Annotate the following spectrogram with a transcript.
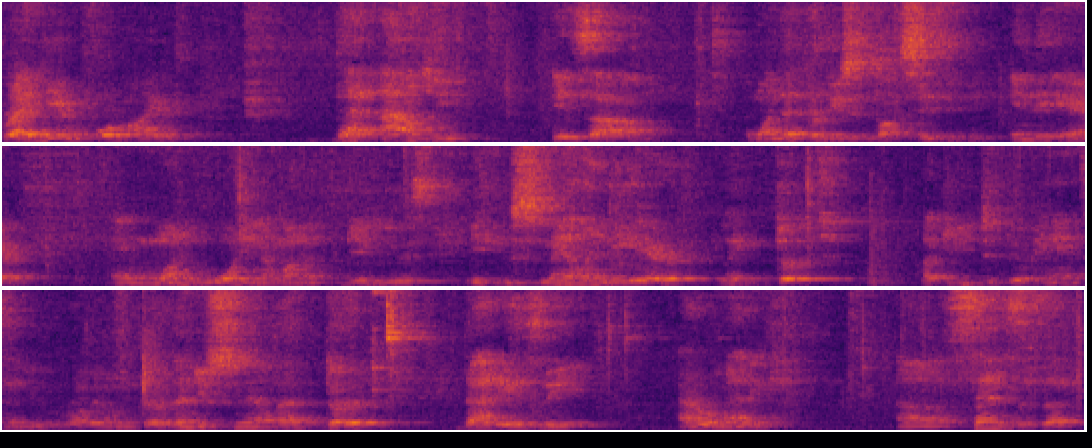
right here in Fort Myers. That algae is uh, one that produces toxicity in the air. And one warning I want to give you is if you smell in the air like dirt, like if you took your hands and you rub it on dirt and you smell that dirt, that is the aromatic uh, senses that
